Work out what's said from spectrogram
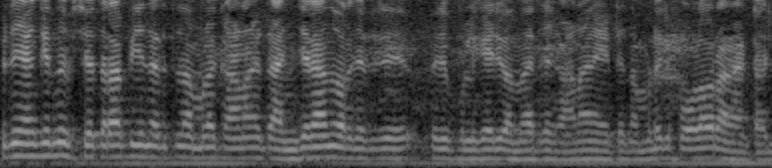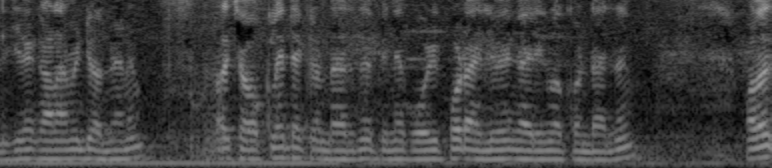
പിന്നെ ഞങ്ങൾക്ക് ഇന്ന് ഫിസിയോതെറാപ്പി ചെയ്യുന്നിടത്ത് നമ്മളെ കാണാനായിട്ട് അഞ്ജന എന്ന് പറഞ്ഞിട്ട് ഒരു പുള്ളിക്കാരി വന്നായിരുന്നു കാണാനായിട്ട്. നമ്മുടെ ഒരു ഫോളോവറാണ് കേട്ടോ. ലിജിനെ കാണാൻ വേണ്ടി വന്നതാണ്. കുറേ ചോക്ലേറ്റ് ഒക്കെ ഉണ്ടായിരുന്നു. പിന്നെ കോഴിക്കോട് അലുവയും കാര്യങ്ങളൊക്കെ ഉണ്ടായിരുന്നു. വളരെ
